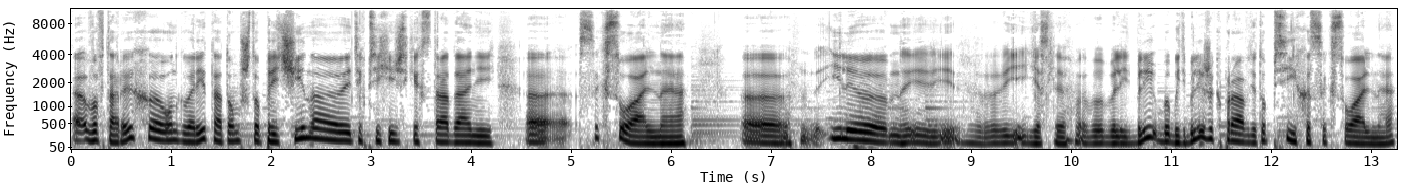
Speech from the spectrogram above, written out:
Во-вторых, он говорит о том, что причина этих психических страданий сексуальная. Э, или, если быть ближе к правде, то психосексуальная.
